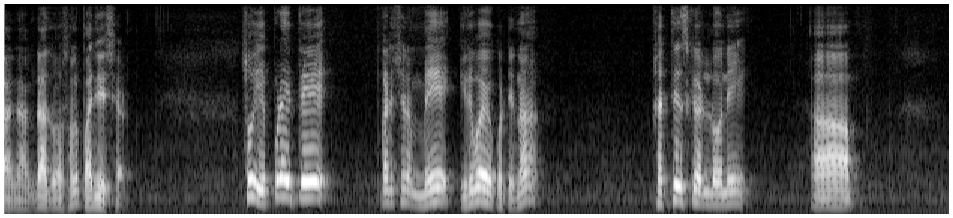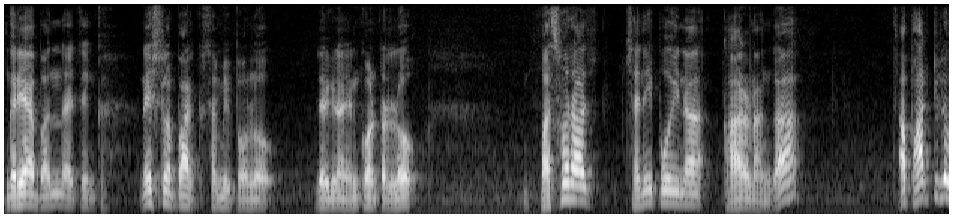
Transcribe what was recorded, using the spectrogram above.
ఆయన అజ్ఞాతవాసంలో పనిచేశాడు. సో ఎప్పుడైతే గడిచిన మే ఇరవై ఒకటిన ఛత్తీస్గఢ్లోని Gariaband I think national park సమీపంలో జరిగిన ఎన్కౌంటర్లో బసవరాజ్ చనిపోయిన కారణంగా ఆ పార్టీలో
